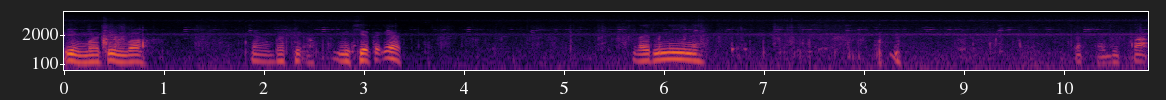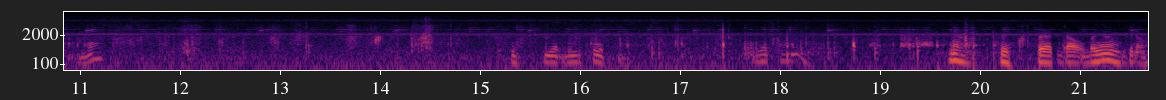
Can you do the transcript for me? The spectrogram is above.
จริงบ่จริงบ่ ยังบ่ถึงมีเขียดตะแอกอะไรมันนี่เนี่ยก็ใส่ดีกว่าเนาะเหยียบมันกบเหยียบครับยังเฮ้ยแปดเก่าไปยังพี่น้อง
